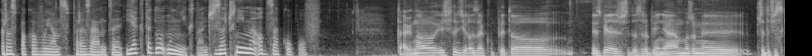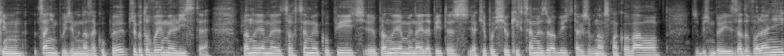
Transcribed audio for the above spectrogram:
rozpakowując prezenty. Jak tego uniknąć? Zacznijmy od zakupów. Tak, no jeśli chodzi o zakupy, to jest wiele rzeczy do zrobienia. Możemy przede wszystkim, zanim pójdziemy na zakupy, przygotowujemy listę. Planujemy, co chcemy kupić, y, planujemy najlepiej też, jakie posiłki chcemy zrobić, tak żeby nam smakowało, żebyśmy byli zadowoleni.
